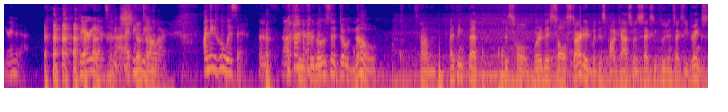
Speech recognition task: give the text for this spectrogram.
you're into that. Very into that. I think Don't we all me. are. I mean, who isn't? And actually, for those that don't know, Um, I think that this whole where this all started with this podcast was sexy food and sexy drinks.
